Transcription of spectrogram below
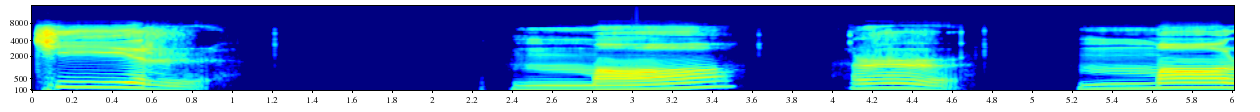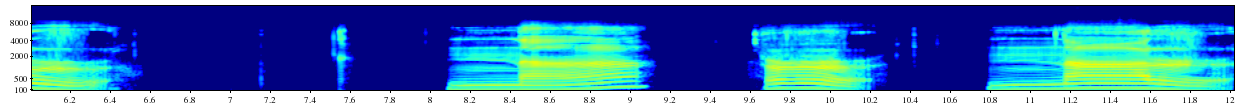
kir mor mor nar nar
